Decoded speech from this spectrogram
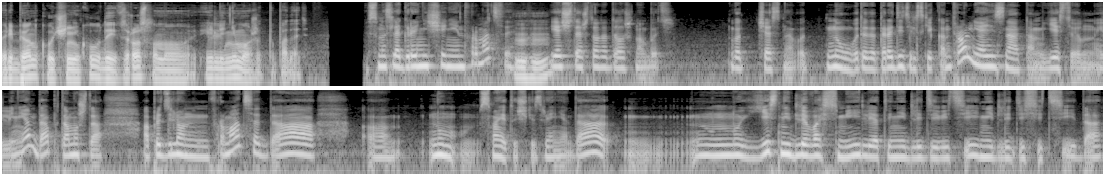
ребенку, ученику, да и взрослому, или не может попадать? В смысле ограничения информации? Угу. Я считаю, что оно должно быть вот честно, вот, ну, вот этот родительский контроль, я не знаю, там, есть он или нет, да, потому что определенная информация, да, э, ну, с моей точки зрения, да, ну, есть не для 8 лет, и не для 9, и не для 10, да.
